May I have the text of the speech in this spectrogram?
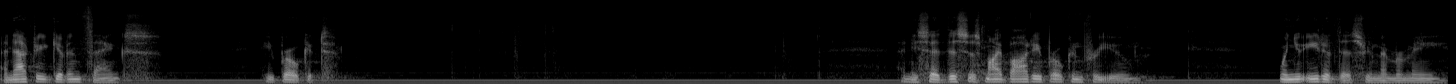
and after he had given thanks, he broke it. And he said, This is my body broken for you. When you eat of this, remember me.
